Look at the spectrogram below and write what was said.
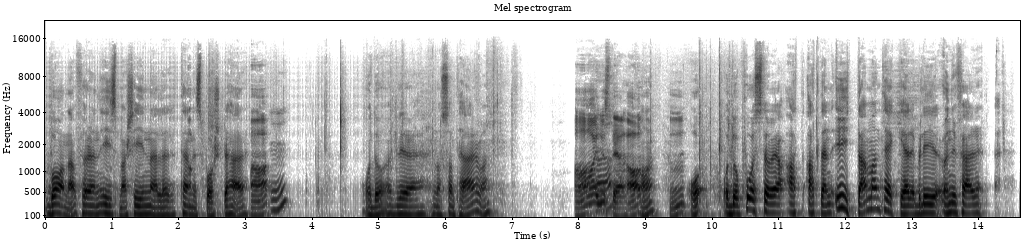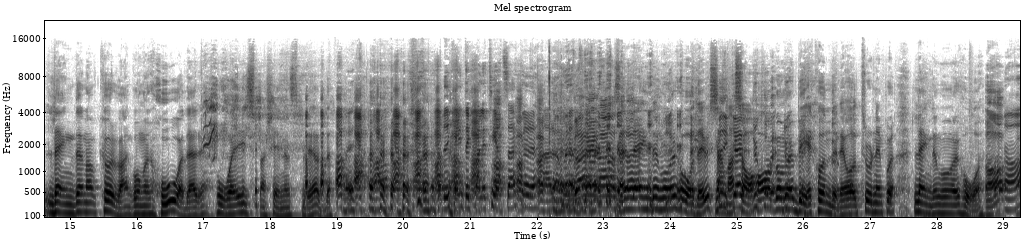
bana för en ismaskin eller tennisborste här. Ja. Och då blir det något sånt här. Va? ja, just det. Ja. Ja. Och, och då påstår jag att, att den yta man täcker blir ungefär längden av kurvan gånger H, där H är ismaskinens bredd. Vi kan inte kvalitetssäkra det här. Men... Nej, alltså, Men längden gånger H, det är ju samma sak. A kommer- gånger B kunde det. Och tror ni på längden gånger H? Ja.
